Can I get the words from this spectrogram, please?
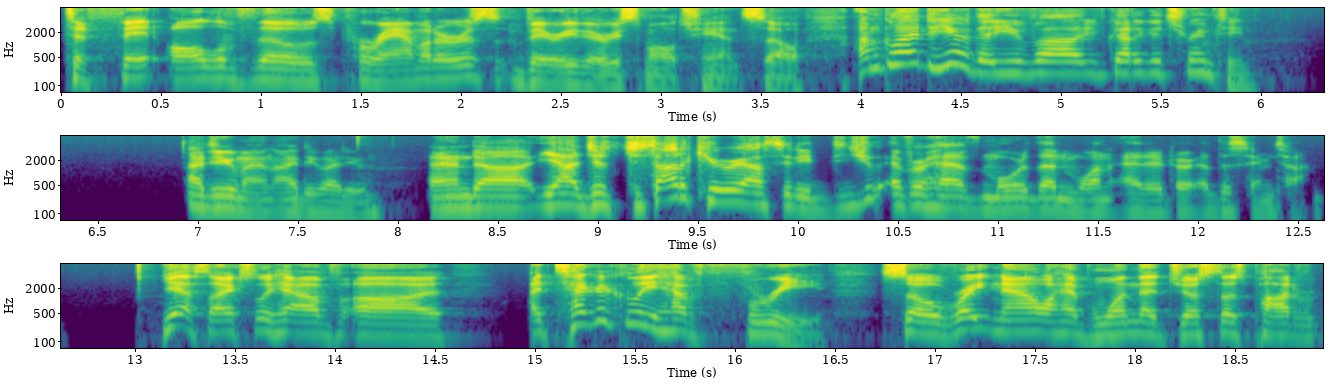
to fit all of those parameters, very, very small chance. So I'm glad to hear that you've uh, you've got a good stream team. I do, man. I do. I do. And uh, yeah, just just out of curiosity, did you ever have more than one editor at the same time? Yes, I actually have. Uh, I technically have three. So right now I have one that just does pod,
